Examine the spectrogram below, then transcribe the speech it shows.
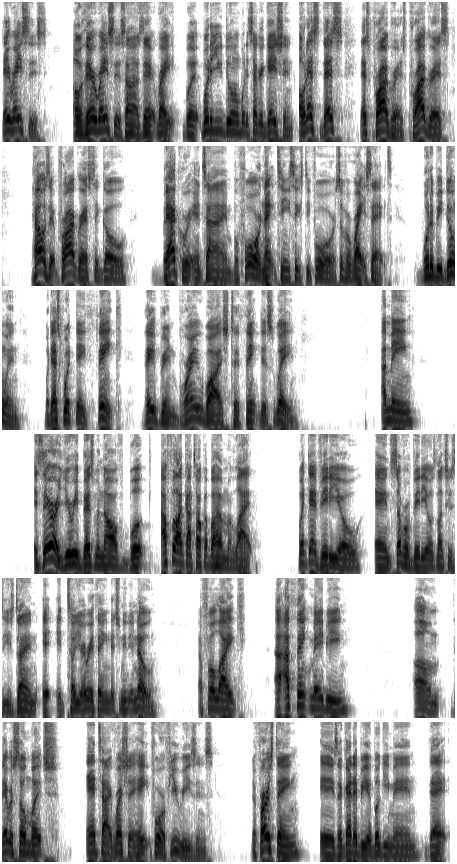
They racist. Oh, they're racist, huh? Is that right? But what are you doing with the segregation? Oh, that's that's that's progress. Progress. How is it progress to go backward in time before 1964 Civil Rights Act? What are we doing? But that's what they think. They've been brainwashed to think this way. I mean, is there a Yuri Bezmenov book? I feel like I talk about him a lot, but that video and several videos, lectures he's done, it, it tell you everything that you need to know. I feel like I, think maybe um, there was so much anti-Russia hate for a few reasons. The first thing is there got to be a boogeyman that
